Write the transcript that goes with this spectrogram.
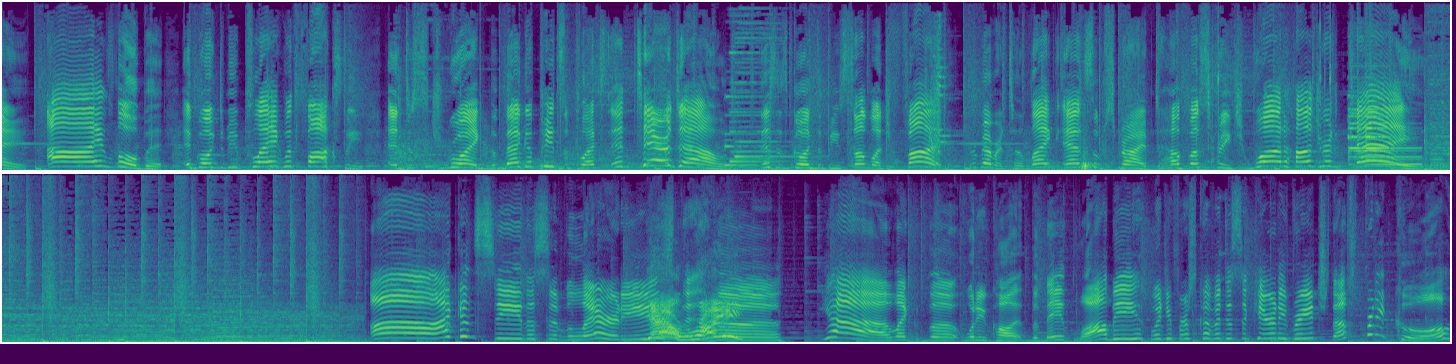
Today, I, Lolbit, am going to be playing with Foxy and destroying the Mega Pizzaplex in Teardown. This is going to be so much fun. Remember to like and subscribe to help us reach 100k. Oh, I can see the similarities. Yeah, right? the- yeah, like the what do you call it? The main lobby when you first come into Security Breach. That's cool.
